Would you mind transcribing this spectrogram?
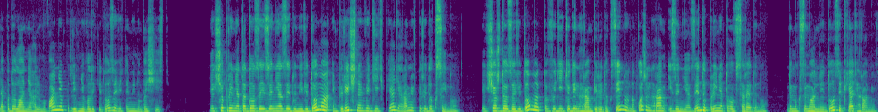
Для подолання гальмування потрібні великі дози вітаміну В6. Якщо прийнята доза ізоніазиду невідома, емпірично введіть 5 грамів піридоксину. Якщо ж доза відома, то введіть 1 грам піридоксину на кожен грам ізоніазиду, прийнятого всередину, до максимальної дози 5 грамів.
